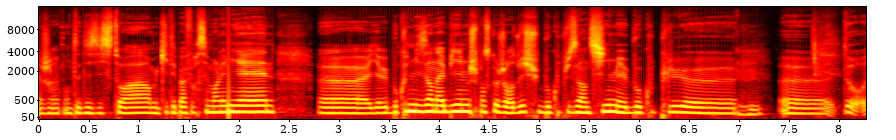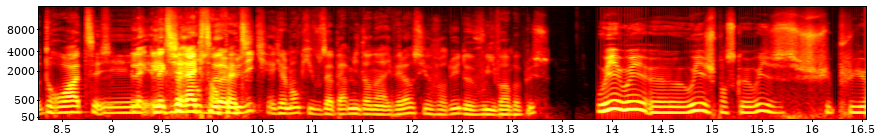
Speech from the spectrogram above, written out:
je racontais des histoires, mais qui n'étaient pas forcément les miennes. Euh, Il y avait beaucoup de mise en abîme. Je pense qu'aujourd'hui, je suis beaucoup plus intime et beaucoup plus dro- droite et, directe de en la fait. musique également qui vous a permis d'en arriver là aussi aujourd'hui, de vous livrer un peu plus? Oui, oui, oui, je pense que oui, je suis plus,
